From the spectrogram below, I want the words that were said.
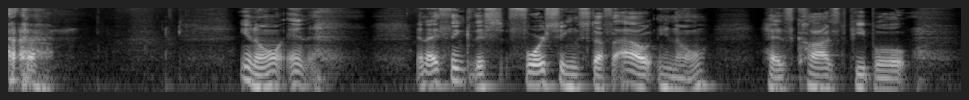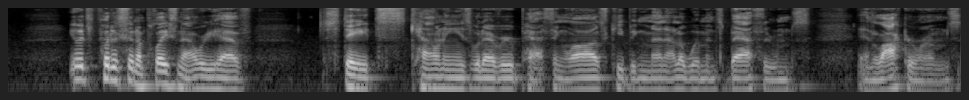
you know, and and I think this forcing stuff out, you know, has caused people you know, it's put us in a place now where you have states, counties, whatever, passing laws keeping men out of women's bathrooms and locker rooms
